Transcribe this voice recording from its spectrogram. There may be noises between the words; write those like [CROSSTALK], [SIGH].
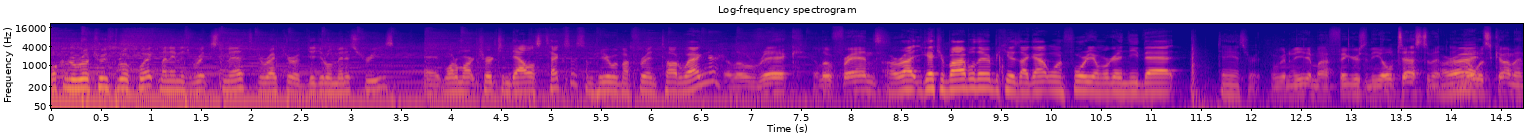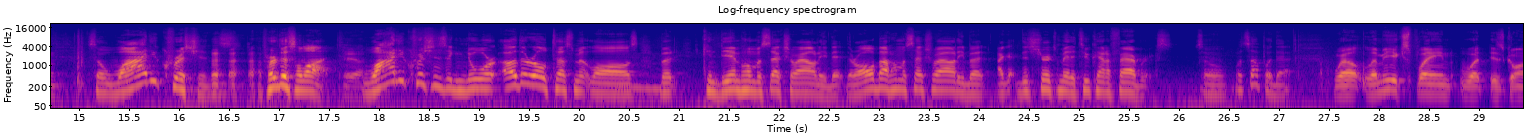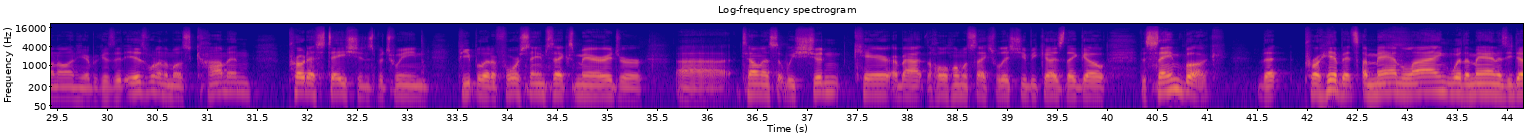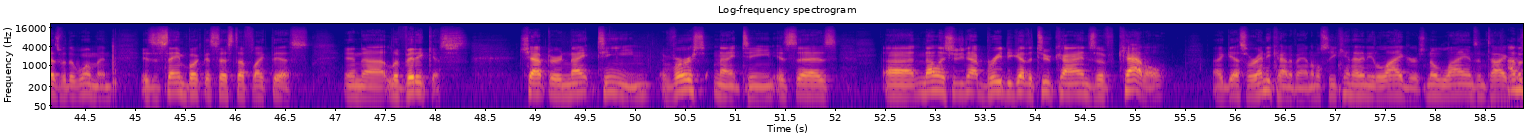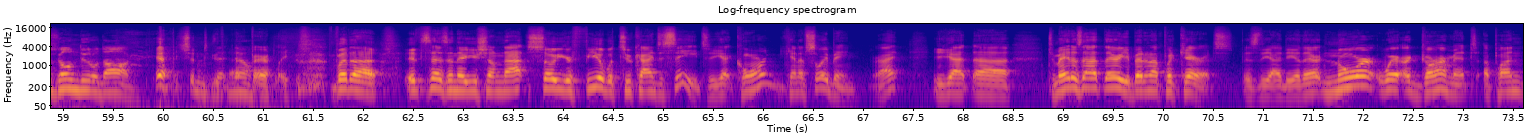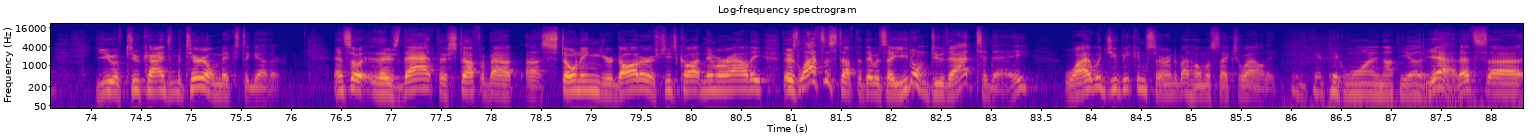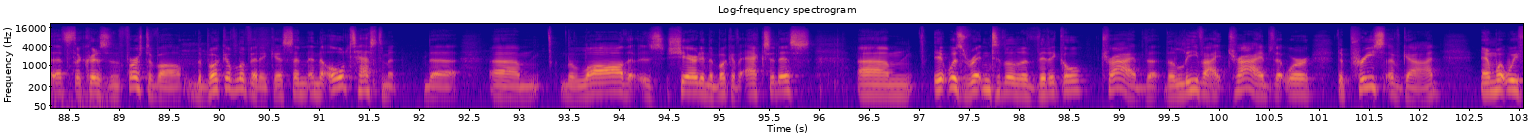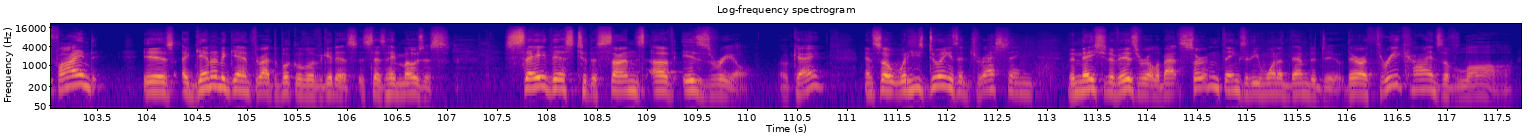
Welcome to Real Truth Real Quick. My name is Rick Smith, Director of Digital Ministries at Watermark Church in Dallas, Texas. I'm here with my friend Todd Wagner. Hello, Rick. Hello, friends. All right, you got your Bible there because I got one for you and we're going to need that to answer it. We're going to need it. My fingers in the Old Testament. All I know right. what's coming. So, why do Christians, [LAUGHS] I've heard this a lot, Yeah. why do Christians ignore other Old Testament laws but condemn homosexuality? They're all about homosexuality, but I got, this shirt's made of two kind of fabrics. So, what's up with that? Well, let me explain what is going on here because it is one of the most common protestations between people that are for same sex marriage or uh, telling us that we shouldn't care about the whole homosexual issue because they go, the same book that prohibits a man lying with a man as he does with a woman is the same book that says stuff like this in uh, Leviticus chapter 19, verse 19. It says, uh, Not only should you not breed together two kinds of cattle, I guess, or any kind of animal, so you can't have any ligers, no lions and tigers. I have a golden doodle dog. [LAUGHS] Yeah, you shouldn't do that, no. apparently. But uh, it says in there, you shall not sow your field with two kinds of seed. So you got corn, you can't have soybean, right? You got uh, tomatoes out there, you better not put carrots, is the idea there. Nor wear a garment upon you of two kinds of material mixed together. And so there's that. There's stuff about uh, stoning your daughter if she's caught in immorality. There's lots of stuff that they would say, you don't do that today. Why would you be concerned about homosexuality? You can't pick one and not the other. Yeah, that's uh, that's the criticism. First of all, the book of Leviticus and, and the Old Testament, the um, the law that was shared in the book of Exodus, um, it was written to the Levitical tribe, the, the Levite tribes that were the priests of God. And what we find is again and again throughout the book of Leviticus, it says, "Hey Moses, say this to the sons of Israel." Okay, and so what he's doing is addressing the nation of Israel about certain things that he wanted them to do. There are three kinds of law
